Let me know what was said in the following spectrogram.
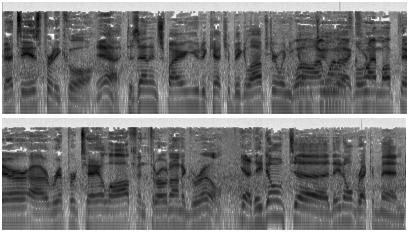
Betsy is pretty cool. Yeah. Does that inspire you to catch a big lobster when you Well, come to Well, I want uh, to Florida? climb up there, uh, rip her tail off, and throw it on a grill. Yeah, they don't. Uh, they don't recommend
